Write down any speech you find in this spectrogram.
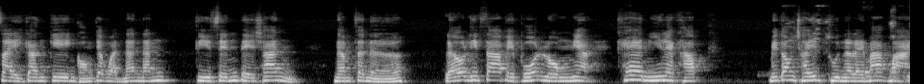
ใส่กางเกงของจังหวัดนั้นๆพรีเซนเตชันนำเสนอ แล้วลิซ่าไปโพสต์ลงเนี่ย แค่นี้แหละครับ ไม่ต้องใช้ทุนอะไรมากมาย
